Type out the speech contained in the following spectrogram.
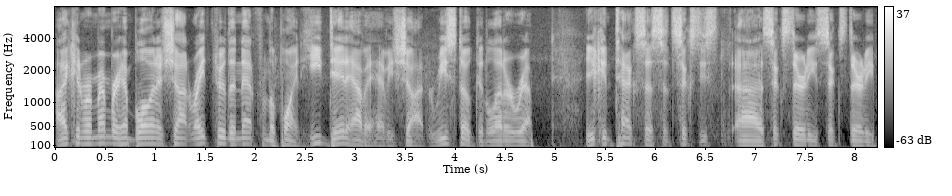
I can remember him blowing a shot right through the net from the point. He did have a heavy shot. Risto could let her rip. You can text us at 60, uh, 630, 630.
